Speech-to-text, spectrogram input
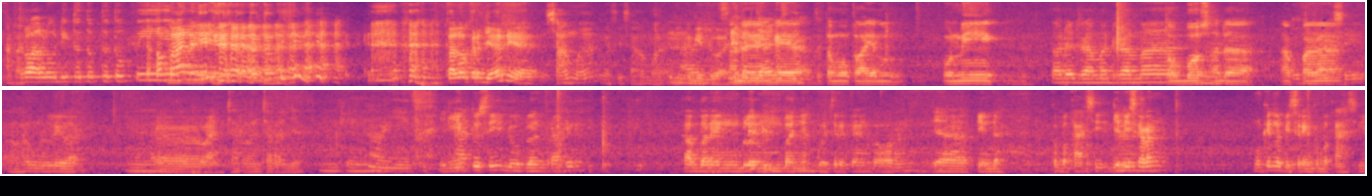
Apa? terlalu ditutup-tutupin. apaan aja ditutupin kalau kerjaan ya sama masih sama Hmm. begitu aja Ada yang kayak ketemu klien unik, Atau ada drama-drama. atau bos ada Enggak apa? sih alhamdulillah Hmm. Eh, lancar lancar aja Oke. Oh gitu. jadi itu sih dua bulan terakhir kabar yang belum banyak gue ceritain ke orang ya pindah ke Bekasi jadi Hmm. sekarang mungkin lebih sering ke Bekasi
